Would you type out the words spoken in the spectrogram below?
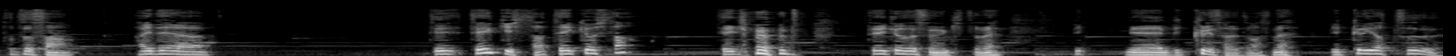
トツさん、アイデア、て、提起した？提供した？提供、提供ですね、きっとね。び,、えーびっくりされてますね。びっくり4つ。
